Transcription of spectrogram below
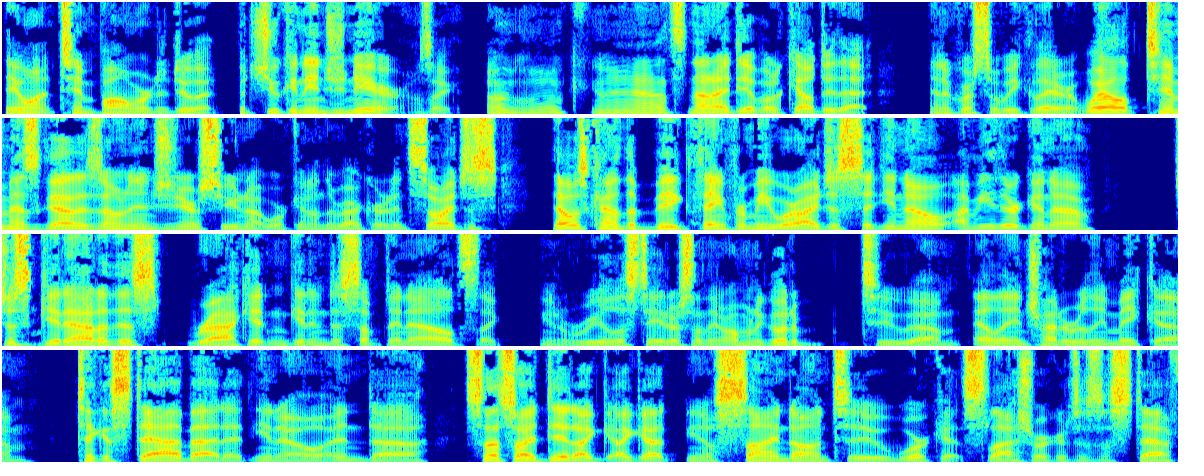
they want Tim Palmer to do it, but you can engineer. I was like, oh, okay, that's not ideal, but okay, I'll do that. Then, of course, a week later, well, Tim has got his own engineer, so you're not working on the record. And so I just, that was kind of the big thing for me where I just said, you know, I'm either to just get out of this racket and get into something else, like, you know, real estate or something, or I'm to go to, to um, LA and try to really make a, take a stab at it, you know. And uh, so that's what I did. I, I got, you know, signed on to work at Slash Records as a staff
